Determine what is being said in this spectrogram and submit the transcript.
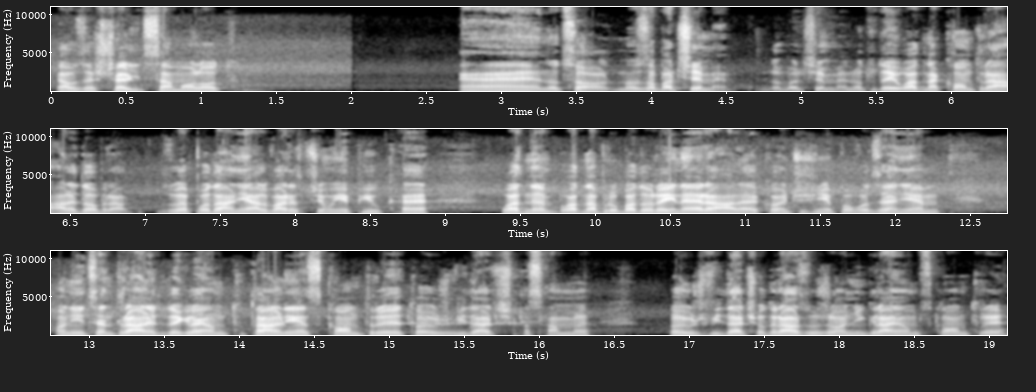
Chciał zeszczelić samolot. Eee, no co, no zobaczymy. Zobaczymy. No tutaj ładna kontra, ale dobra. Złe podanie, Alvarez przyjmuje piłkę. Ładne, ładna próba do Reinera, ale kończy się niepowodzeniem. Oni centralnie tutaj grają totalnie z kontry. To już widać na sam, To już widać od razu, że oni grają z kontry.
